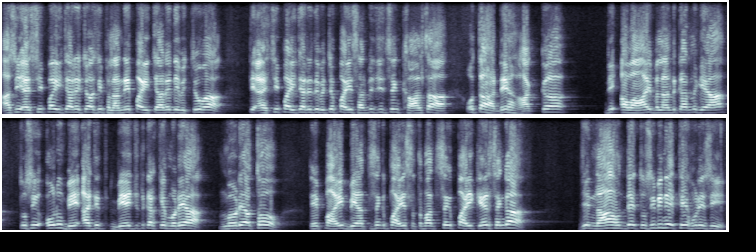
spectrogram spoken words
ਅਸੀਂ ਐਸੀ ਭਾਈਚਾਰੇ ਚੋਂ, ਅਸੀਂ ਫਲਾਣੇ ਭਾਈਚਾਰੇ ਦੇ ਵਿੱਚੋਂ ਆ ਤੇ ਐਸੀ ਭਾਈਚਾਰੇ ਦੇ ਵਿੱਚੋਂ ਭਾਈ ਸਰਬਜੀਤ ਸਿੰਘ ਖਾਲਸਾ, ਉਹ ਤੁਹਾਡੇ ਹੱਕ ਦੀ ਆਵਾਜ਼ ਬੁਲੰਦ ਕਰਨ ਗਿਆ, ਤੁਸੀਂ ਉਹਨੂੰ ਬੇਇੱਜ਼ਤ ਬੇਇੱਜ਼ਤ ਕਰਕੇ ਮੁੜਿਆ, ਮੋੜਿਆ ਉੱਥੋਂ, ਤੇ ਭਾਈ ਬੇਅੰਤ ਸਿੰਘ, ਭਾਈ ਸਤਵੰਤ ਸਿੰਘ, ਭਾਈ ਕੇਰ ਸਿੰਘ, ਜੇ ਨਾ ਹੁੰਦੇ ਤੁਸੀਂ ਵੀ ਨਹੀਂ ਇੱਥੇ ਹੋਣੇ ਸੀ।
